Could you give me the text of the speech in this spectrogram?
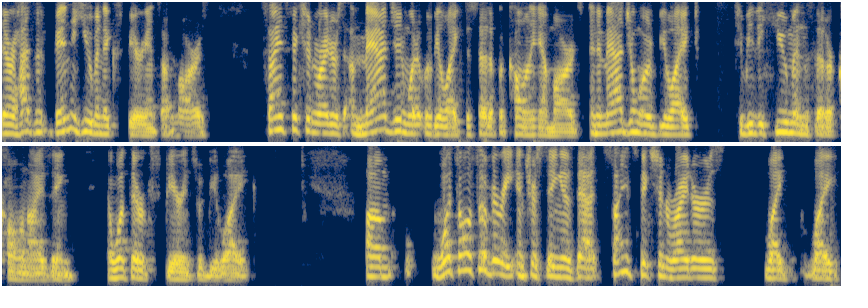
there hasn't been a human experience on Mars, science fiction writers imagine what it would be like to set up a colony on Mars and imagine what it would be like to be the humans that are colonizing and what their experience would be like. Um, what's also very interesting is that science fiction writers like, like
